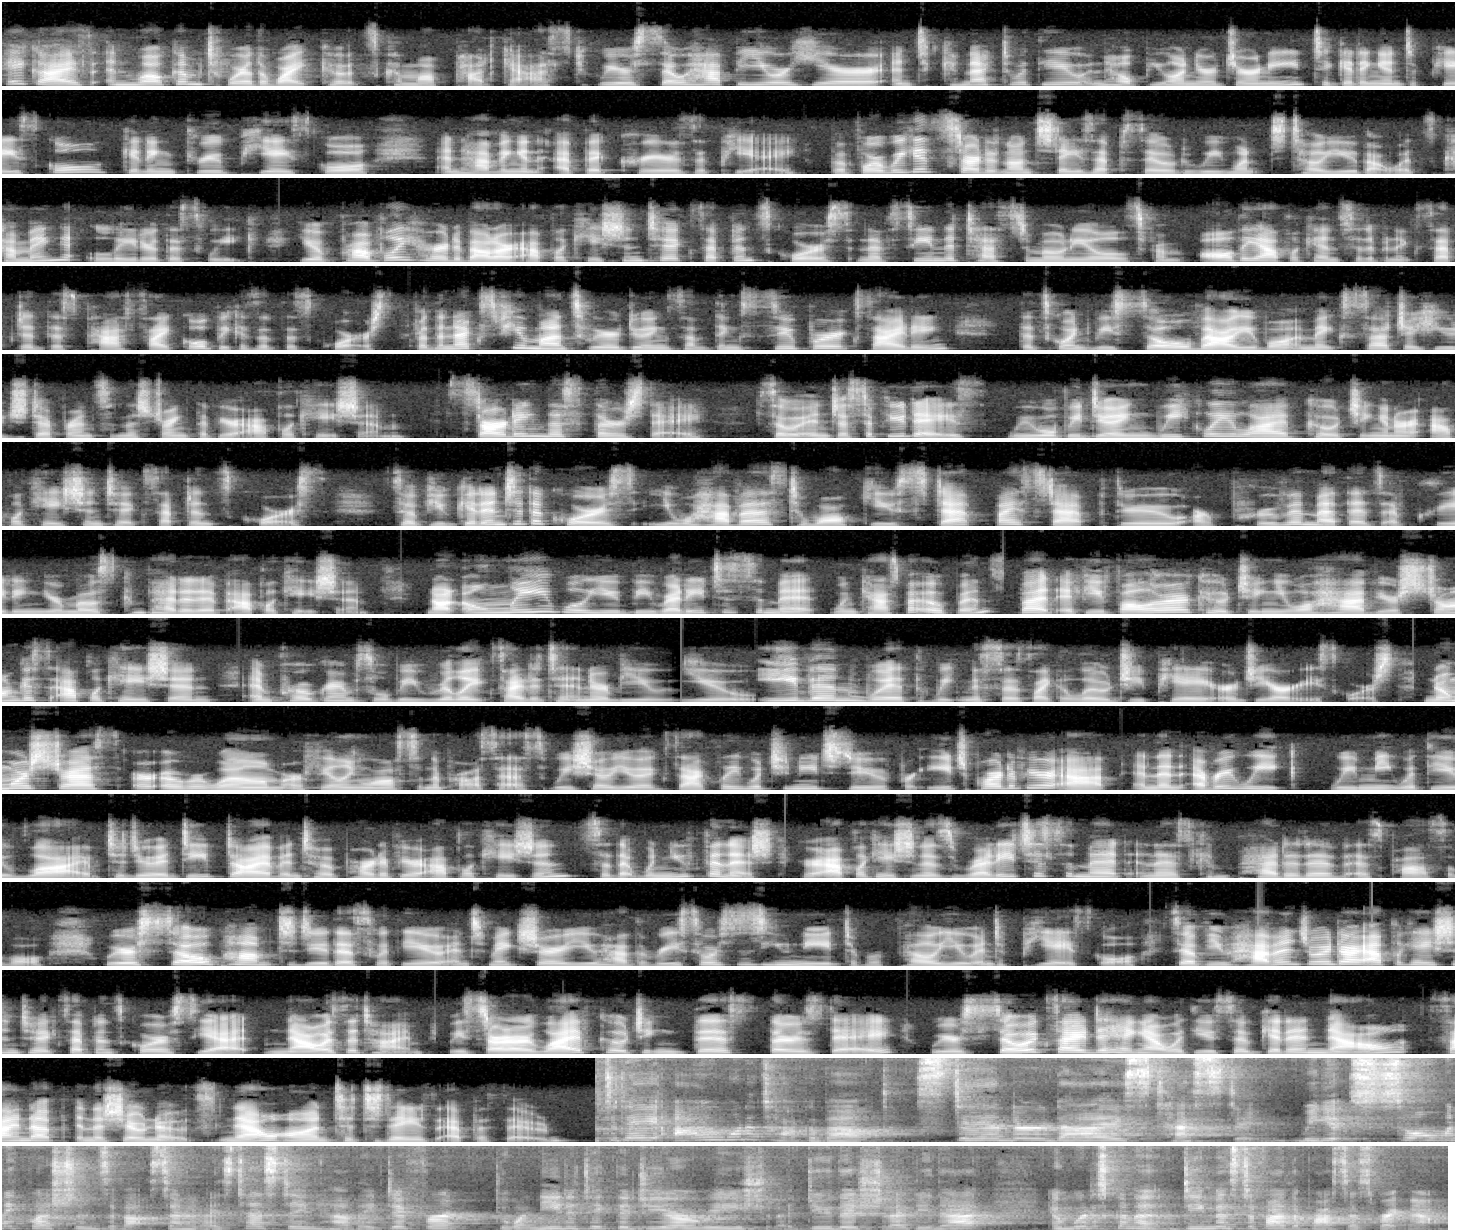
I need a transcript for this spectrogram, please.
Hey guys, and welcome to Where the White Coats Come Off podcast. We are so happy you are here and to connect with you and help you on your journey to getting into PA school, getting through PA school, and having an epic career as a PA. Before we get started on today's episode, we want to tell you about what's coming later this week. You have probably heard about our application to acceptance course and have seen the testimonials from all the applicants that have been accepted this past cycle because of this course. For the next few months, we are doing something super exciting that's going to be so valuable and make such a huge difference in the strength of your application. Starting this Thursday, so in just a few days, we will be doing weekly live coaching in our application to acceptance course. So if you get into the course, you will have us to walk you step by step through our proven methods of creating your most competitive application. Not only will you be ready to submit when CASPA opens, but if you follow our coaching, you will have your strongest application and programs will be really excited to interview you, even with weaknesses like a low GPA or GRE scores. No more stress or overwhelm or feeling lost in the process. We show you exactly what you need to do for each part of your app, and then every week we meet with you live to do a deep dive into a part of your application so that when you finish, your application is ready to submit and as competitive as possible. We are so pumped to do this with you and to make sure you have the resources you need to propel you into PA school. So if you haven't joined our application to acceptance course yet, now is the time. We start our live coaching this Thursday. We are so excited to hang out with you, so get in now. Sign up in the show notes. Now on to today's episode. Today I want to talk about standardized testing. We get so many questions about standardized testing, how they differ. Do I need to take the GRE? Should I do this? Should I do that? And we're just going to demystify the process right now.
